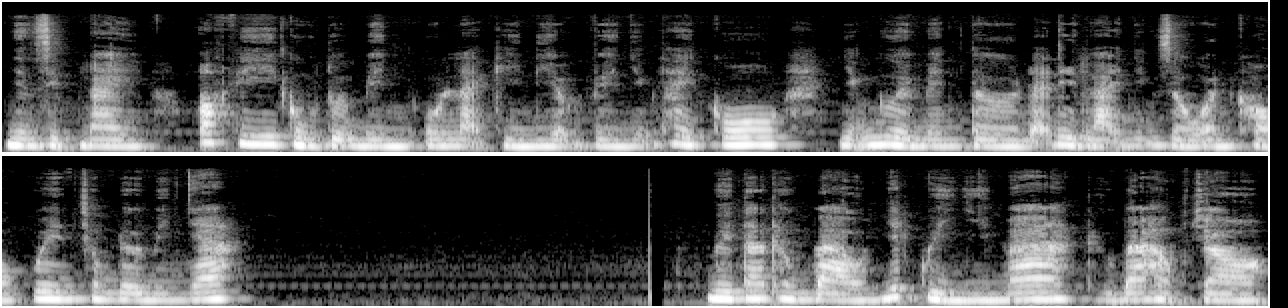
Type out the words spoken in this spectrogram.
Nhân dịp này, Offi cùng tụi mình ôn lại kỷ niệm về những thầy cô, những người mentor đã để lại những dấu ấn khó quên trong đời mình nha. Người ta thường bảo nhất quỷ nhì ma, thứ ba học trò.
